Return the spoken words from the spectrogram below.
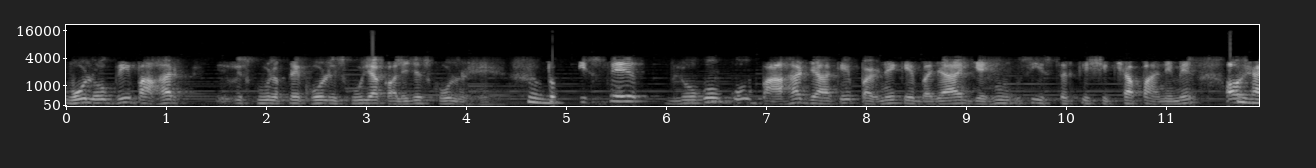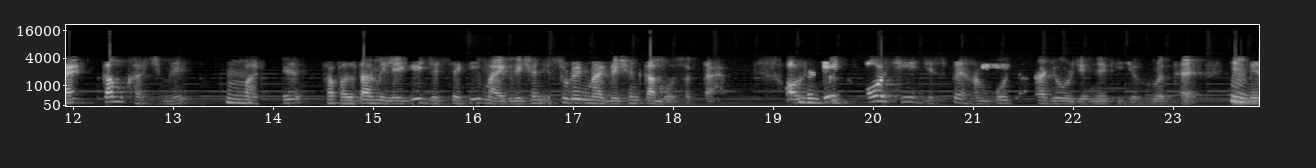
वो लोग भी बाहर स्कूल अपने खोल स्कूल या कॉलेजेस खोल रहे हैं। हम्म। तो इससे लोगों को बाहर जाके पढ़ने के बजाय यही उसी स्तर की शिक्षा पाने में और हम्म। शायद कम खर्च में हम्म। सफलता मिलेगी जिससे कि माइग्रेशन स्टूडेंट माइग्रेशन कम हो सकता है। और एक और चीज़ जिसपे हमको ज़्यादा ज़ोर देने की ज़रूरत है इनमें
